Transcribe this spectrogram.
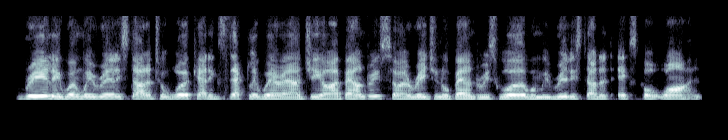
really when we really started to work out exactly where our GI boundaries, so our regional boundaries were, when we really started to export wine,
